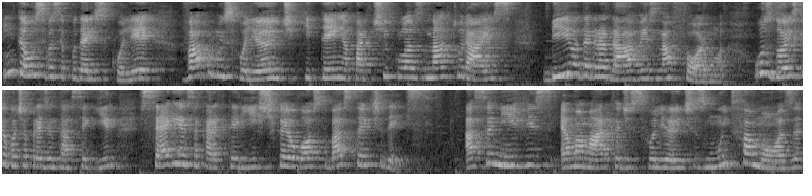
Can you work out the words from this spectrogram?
Então, se você puder escolher, vá para um esfoliante que tenha partículas naturais biodegradáveis na fórmula. Os dois que eu vou te apresentar a seguir seguem essa característica e eu gosto bastante deles. A Sanives é uma marca de esfoliantes muito famosa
